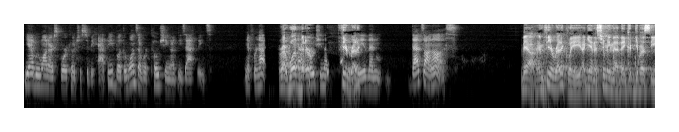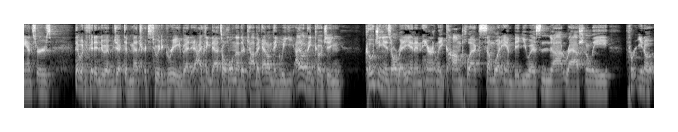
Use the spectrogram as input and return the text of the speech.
yeah, we want our sport coaches to be happy, but the ones that we're coaching are these athletes. And if we're not right, what better coaching them theoretically, then that's on us. Yeah, and theoretically, again, assuming that they could give us the answers that would fit into objective metrics to a degree, but I think that's a whole nother topic. I don't think we, I don't think coaching, coaching is already an inherently complex, somewhat ambiguous, not rationally, you know,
